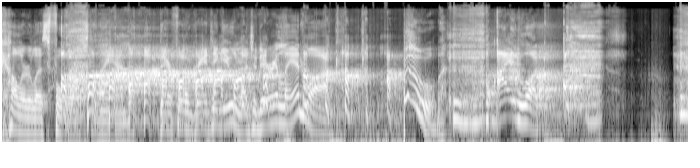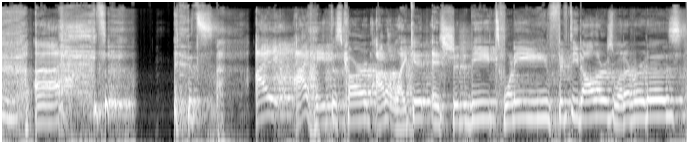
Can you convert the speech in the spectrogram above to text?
colorless forest land, therefore granting you legendary land walk. Boom! I look. uh, it's. I I hate this card. I don't like it. It should be $20, 50 dollars, whatever it is.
